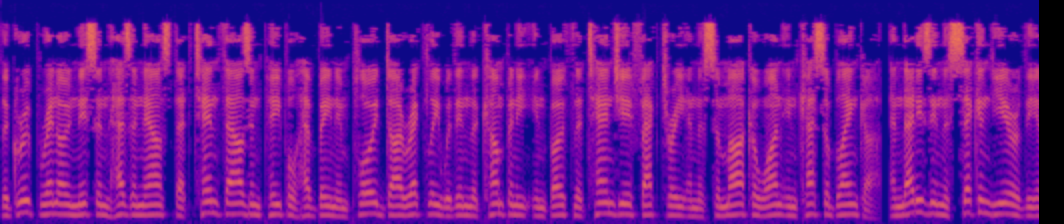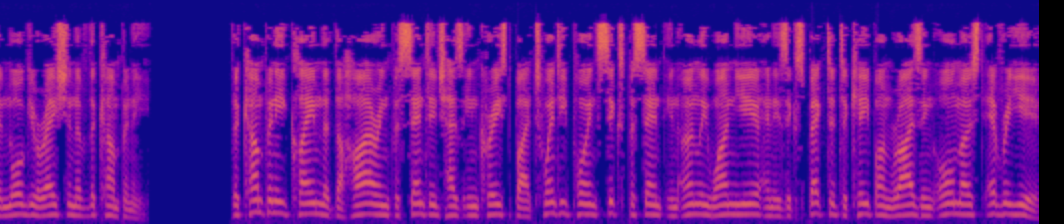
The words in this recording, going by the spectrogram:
the group Renault Nissan has announced that 10,000 people have been employed directly within the company in both the Tangier factory and the Somaca one in Casablanca, and that is in the second year of the inauguration of the company. The company claimed that the hiring percentage has increased by 20.6% in only one year and is expected to keep on rising almost every year,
